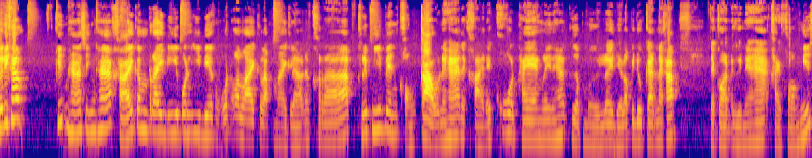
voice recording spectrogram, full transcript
สวัสดีครับ คลิปหาสินค้าขายกำไรดีบน eBay ของอดออนไลน์กลับมาอีกแล้วนะครับ คลิปนี้เป็นของเก่านะฮะแต่ขายได้โคตรแพงเลยนะฮะเกือบหมื่นเลยเดี๋ยวเราไปดูกันนะครับ แต่ก่อนอื่นนะฮะขายของนิด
